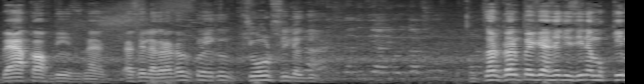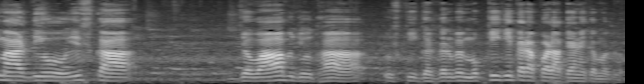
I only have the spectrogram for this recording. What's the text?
back of this neck ऐसे लग रहा था उसको एक चोट सी लगी। गर्दन पे जैसे किसी ने मुक्की मार दी हो, इसका जवाब जो था, उसकी गर्दन पे मुक्की की तरह पड़ा, कहने का मतलब।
